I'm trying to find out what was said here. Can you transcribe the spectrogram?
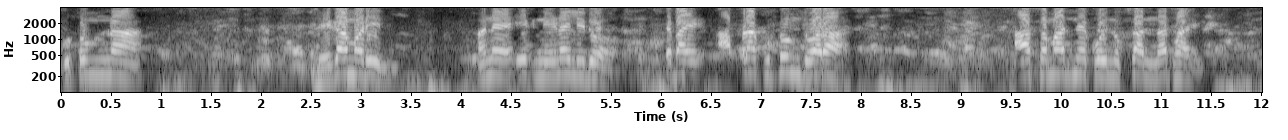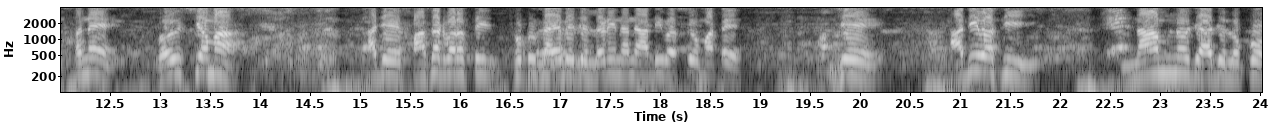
કુટુંબના ભેગા મળી અને એક નિર્ણય લીધો કે ભાઈ આપણા કુટુંબ દ્વારા આ સમાજને કોઈ નુકસાન ન થાય અને ભવિષ્યમાં આજે પાસઠ વર્ષથી છોટુ સાહેબે જે લડીને અને આદિવાસીઓ માટે જે આદિવાસી નામનો જે આજે લોકો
